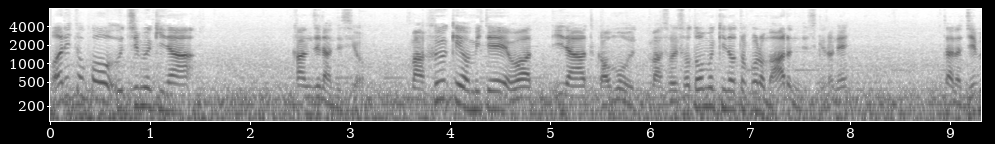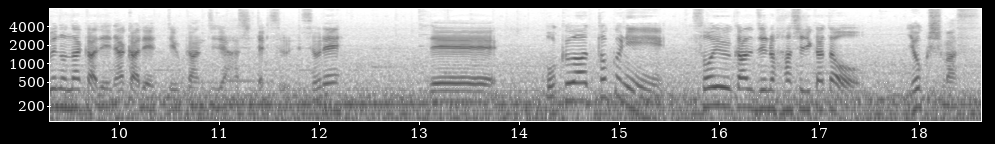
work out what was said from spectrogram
う割とこう内向きな感じなんですよ。まあ風景を見てはいいなとか思う、まあ、そういう外向きのところもあるんですけどね。ただ自分の中で中でっていう感じで走ったりするんですよね。で僕は特にそういう感じの走り方をよくします、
